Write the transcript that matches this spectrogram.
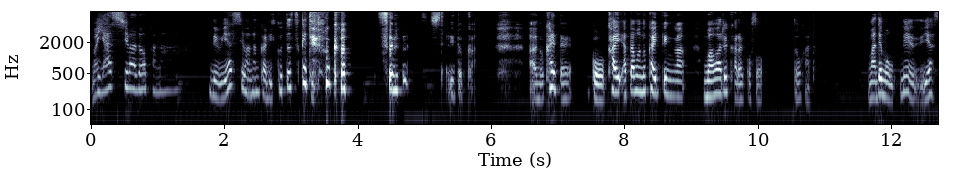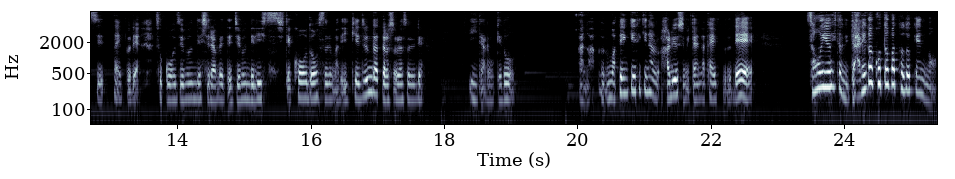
まあ、ヤッシはどうかなでも、ヤッシはなんか理屈つけてなんか する、したりとか。あの、帰って、こう、かい頭の回転が回るからこそ、どうかな。まあでもね、ヤッシタイプでそこを自分で調べて自分でリスして行動するまでいけるんだったらそれはそれでいいだろうけど、あの、まあ、典型的な春吉みたいなタイプで、そういう人に誰が言葉届けんの？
